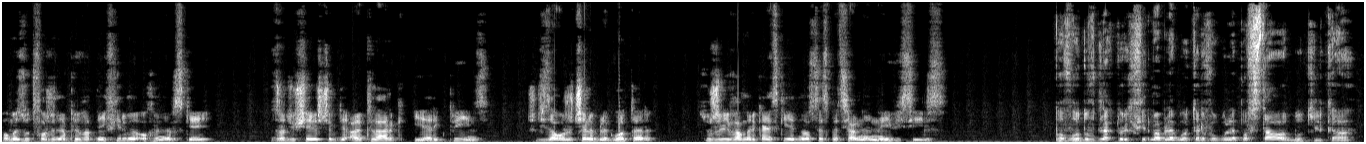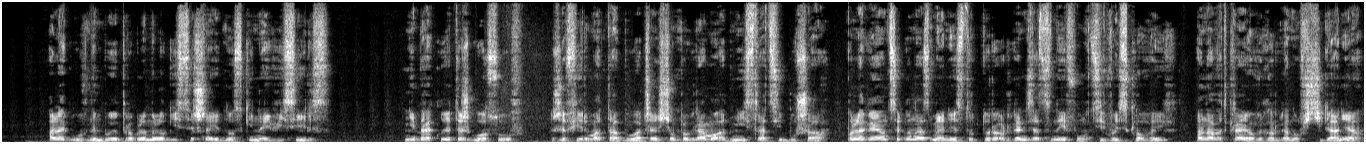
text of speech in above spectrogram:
Pomysł utworzenia prywatnej firmy ochroniarskiej zrodził się jeszcze, gdy Al Clark i Eric Prince, czyli założyciele Blackwater, służyli w amerykańskiej jednostce specjalnej Navy SEALs. Powodów, dla których firma Blackwater w ogóle powstała, było kilka, ale głównym były problemy logistyczne jednostki Navy SEALs. Nie brakuje też głosów, że firma ta była częścią programu administracji Busha, polegającego na zmianie struktury organizacyjnej funkcji wojskowych, a nawet krajowych organów ścigania.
